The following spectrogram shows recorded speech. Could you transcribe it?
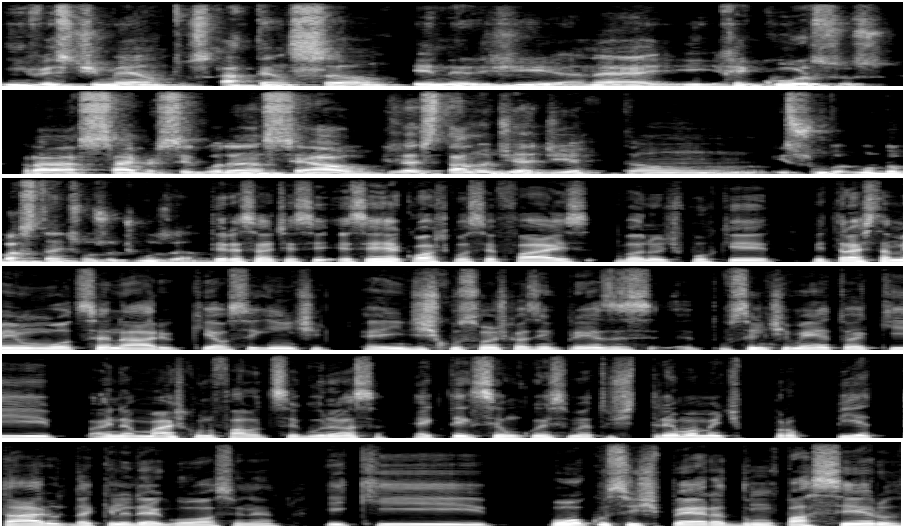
investimentos, atenção, energia né, e recursos para cibersegurança é algo que já está no dia a dia. Então, isso mudou bastante nos últimos anos. Interessante esse, esse recorte que você faz, Banut, porque me traz também um outro cenário, que é o seguinte: é, em discussões com as empresas, o sentimento é que, ainda mais quando fala de segurança, é que tem que ser um conhecimento extremamente proprietário daquele negócio, né? E que pouco se espera de um parceiro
